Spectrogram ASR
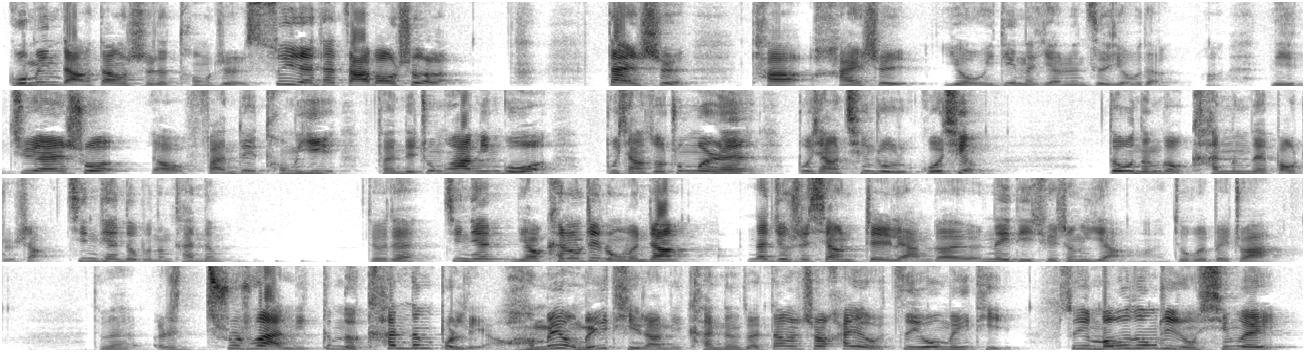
国民党当时的统治虽然他砸报社了，但是他还是有一定的言论自由的啊。你居然说要反对统一，反对中华民国，不想做中国人，不想庆祝国庆，都能够刊登在报纸上，今天都不能刊登，对不对？今天你要刊登这种文章，那就是像这两个内地学生一样啊，就会被抓。对吧？而说实话，你根本刊登不了，没有媒体让你刊登。对，当时还有自由媒体，所以毛泽东这种行为、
